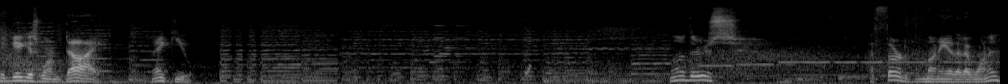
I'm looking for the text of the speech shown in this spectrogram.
The Gigas Worm, die. Thank you. Well, there's a third of the money that I wanted.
